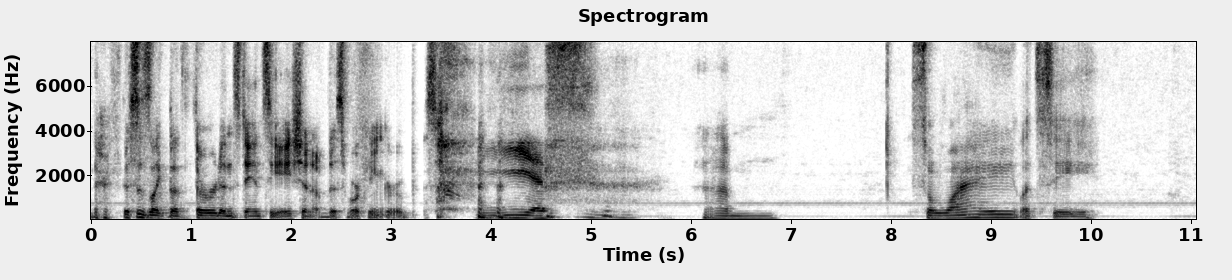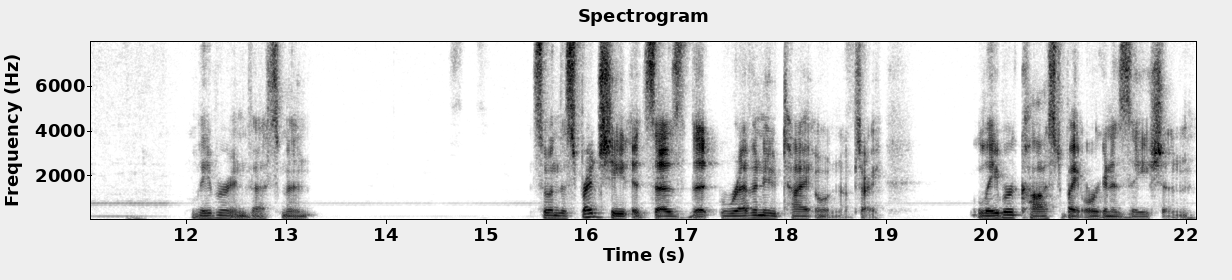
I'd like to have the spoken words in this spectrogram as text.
This is like the third instantiation of this working group. So, yes. um, so why? Let's see. Labor investment. So in the spreadsheet, it says that revenue tie. Oh, no, I'm sorry. Labor cost by organization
